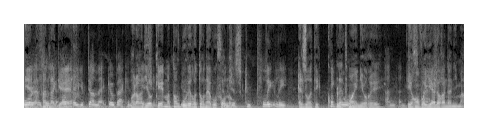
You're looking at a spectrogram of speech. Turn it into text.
Et à la fin de la guerre, on leur a dit OK, maintenant vous pouvez retourner à vos fourneaux. Elles ont été complètement ignorées et renvoyées à leur anonymat.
